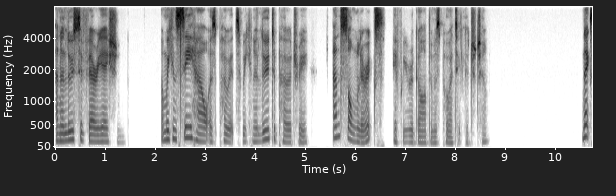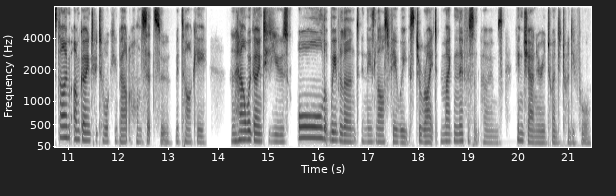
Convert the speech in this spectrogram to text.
an allusive variation, and we can see how, as poets, we can allude to poetry and song lyrics if we regard them as poetic literature. Next time, I'm going to be talking about Honzetsu, Mitate, and how we're going to use all that we've learned in these last few weeks to write magnificent poems in January 2024.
